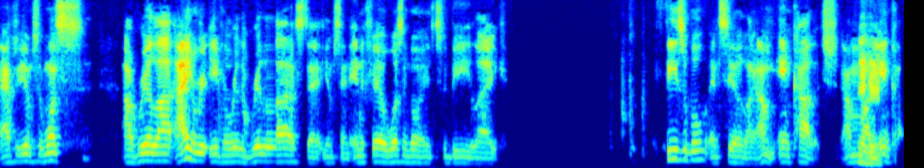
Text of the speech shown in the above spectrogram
after you know, so once I realized, I didn't re- even really realize that you know what I'm saying NFL wasn't going to be like feasible until like I'm in college. I'm mm-hmm. already in college.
